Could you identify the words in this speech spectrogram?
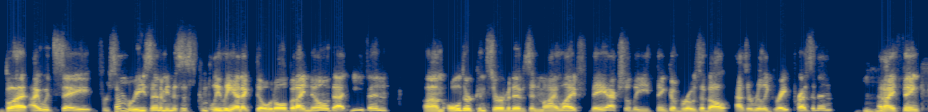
but I would say for some reason, I mean, this is completely anecdotal, but I know that even um, older conservatives in my life, they actually think of Roosevelt as a really great president. Mhm. And I think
